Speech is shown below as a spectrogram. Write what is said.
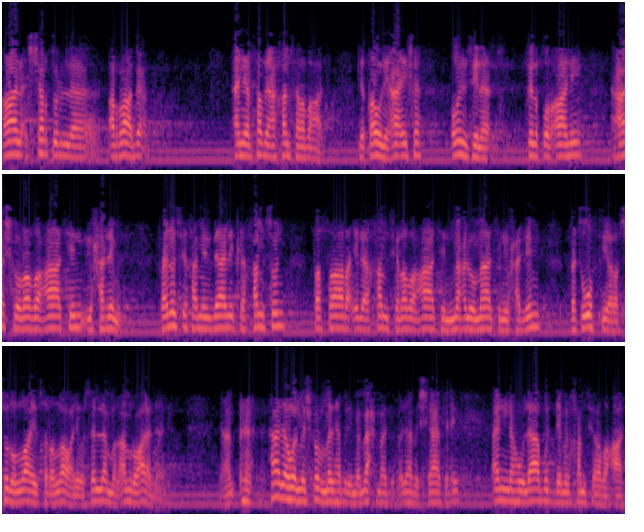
قال الشرط الرابع أن يرتضع خمس رضعات. لقول عائشة أنزل في القرآن عشر رضعات يحرم فنسخ من ذلك خمس فصار إلى خمس رضعات معلومات يحرم فتوفي رسول الله صلى الله عليه وسلم والأمر على ذلك. يعني هذا هو المشهور مذهب الإمام أحمد ومذهب الشافعي أنه لا بد من خمس رضعات.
